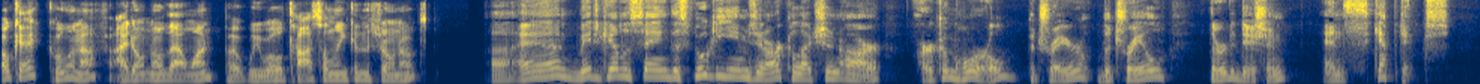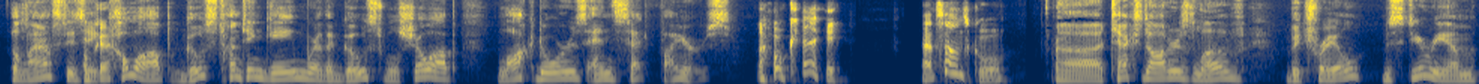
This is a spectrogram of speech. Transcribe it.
Okay, cool enough. I don't know that one, but we will toss a link in the show notes. Uh, and Major Kill is saying the spooky games in our collection are Arkham Horror, Betrayal, Betrayal, Third Edition, and Skeptics. The last is Okay. a co-op ghost hunting game where the ghost will show up, lock doors, and set fires. Okay, that sounds cool. Uh, Tech's daughters love Betrayal, Mysterium,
